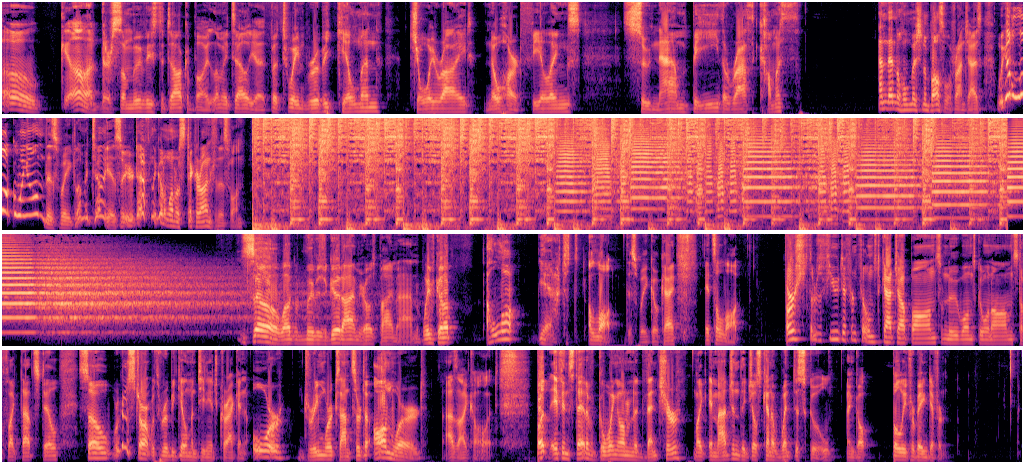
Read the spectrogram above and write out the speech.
Oh God, there's some movies to talk about. Let me tell you, between Ruby Gillman, Joyride, No Hard Feelings, Tsunambee The Wrath Cometh, and then the whole Mission Impossible franchise, we got a lot going on this week. Let me tell you. So you're definitely going to want to stick around for this one. So, welcome to Movies Are Good. I'm your host, Pieman. We've got a lot, yeah, just a lot this week, okay? It's a lot. First, there's a few different films to catch up on, some new ones going on, stuff like that still. So, we're going to start with Ruby Gillman Teenage Kraken, or DreamWorks' answer to Onward, as I call it. But if instead of going on an adventure, like imagine they just kind of went to school and got bullied for being different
